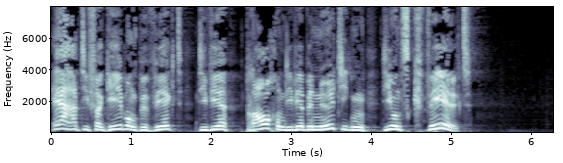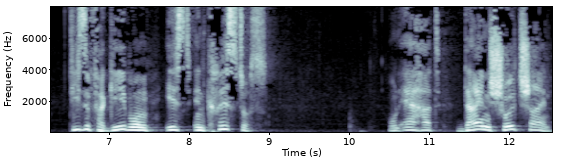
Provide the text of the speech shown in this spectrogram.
Er hat die Vergebung bewirkt, die wir brauchen, die wir benötigen, die uns quält. Diese Vergebung ist in Christus. Und er hat deinen Schuldschein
